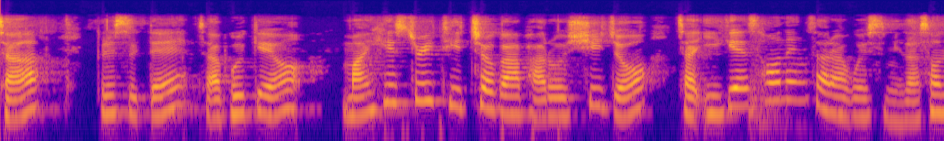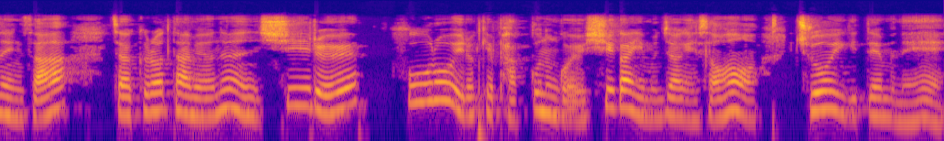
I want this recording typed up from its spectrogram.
자, 그랬을 때, 자, 볼게요. My history teacher가 바로 she죠. 자, 이게 선행사라고 했습니다. 선행사. 자, 그렇다면은 she를 후로 이렇게 바꾸는 거예요. 시가 이 문장에서 주어이기 때문에.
